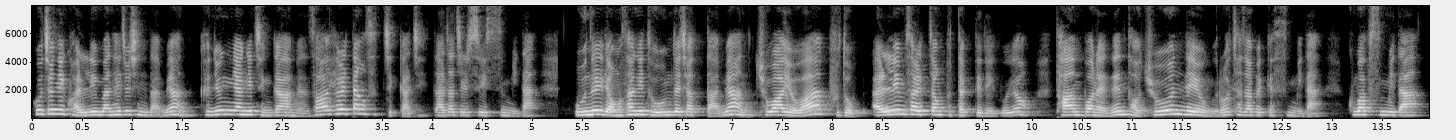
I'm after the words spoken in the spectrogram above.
꾸준히 관리만 해주신다면 근육량이 증가하면서 혈당 수치까지 낮아질 수 있습니다. 오늘 영상이 도움되셨다면 좋아요와 구독, 알림 설정 부탁드리고요. 다음번에는 더 좋은 내용으로 찾아뵙겠습니다. 고맙습니다.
